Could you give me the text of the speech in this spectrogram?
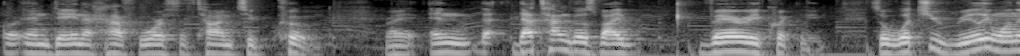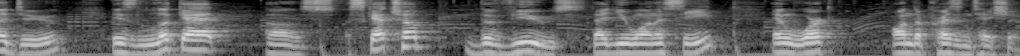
or and day and a half worth of time to code, right? And that that time goes by very quickly. So what you really want to do is look at uh, sketch up the views that you want to see and work on the presentation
